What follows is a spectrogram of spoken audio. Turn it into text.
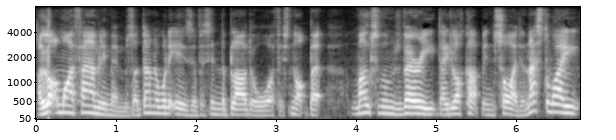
a lot of my family members. I don't know what it is, if it's in the blood or if it's not, but most of them's very they lock up inside, and that's the way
